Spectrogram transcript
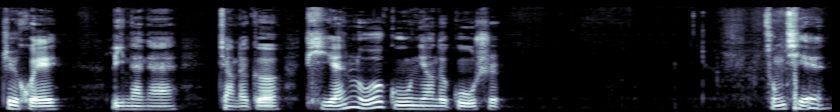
这回，李奶奶讲了个田螺姑娘的故事。从前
